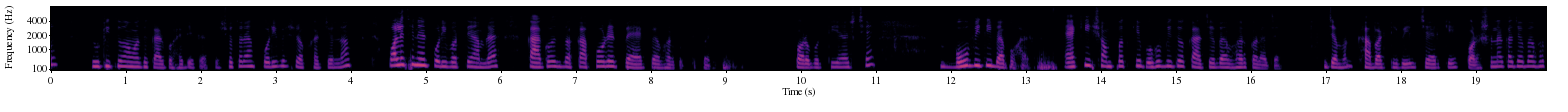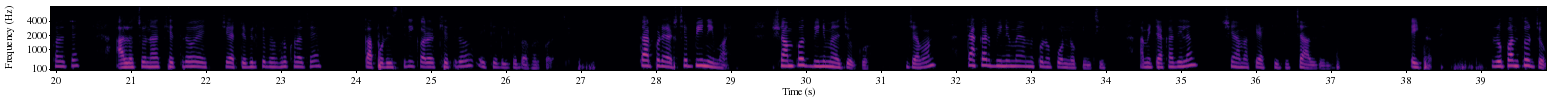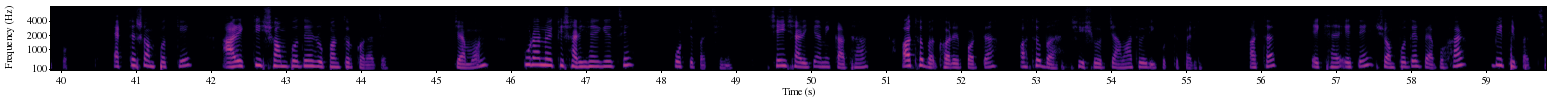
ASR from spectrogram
রুটিতেও আমাদের কার্বোহাইড্রেট আছে। সুতরাং পরিবেশ রক্ষার জন্য পলিথিনের পরিবর্তে আমরা কাগজ বা কাপড়ের ব্যাগ ব্যবহার করতে পারি। পরবর্তী আসছে বহুবিধি ব্যবহার। একই সম্পদকে বহুবিধ কাজে ব্যবহার করা যায়। যেমন খাবার টেবিল চেয়ারকে পড়াশোনার কাজেও ব্যবহার করা যায়। আলোচনার ক্ষেত্রেও এই চেয়ার টেবিলকে ব্যবহার করা যায়। কাপড় ইস্ত্রি করার ক্ষেত্রেও এই টেবিলকে ব্যবহার করা যায়। তারপরে আসছে বিনিময়। সম্পদ বিনিময়যোগ্য যেমন, টাকার বিনিময়ে আমি কোনো পণ্য কিনছি। আমি টাকা দিলাম, সে আমাকে এক কেজি চাল দিল। এইভাবে। রূপান্তরযোগ্য একটা সম্পদকে আরেকটি সম্পদে রূপান্তর করা যায়। যেমন পুরানো একটি শাড়ি হয়ে গেছে পরতে পারছি না। সেই শাড়িকে আমি কাঁথা অথবা ঘরের পর্দা অথবা শিশুর জামা তৈরি করতে পারি। অর্থাৎ এখানে এতে সম্পদের ব্যবহার বৃদ্ধি পাচ্ছে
